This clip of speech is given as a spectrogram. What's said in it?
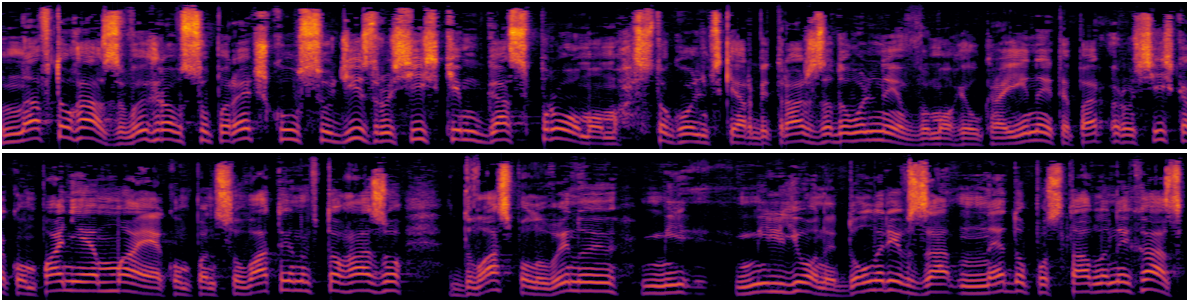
Нафтогаз виграв суперечку в суді з російським Газпромом. Стокгольмський арбітраж задовольнив вимоги України. Тепер російська компанія має компенсувати Нафтогазу 2,5 мі- мільйони доларів за недопоставлений газ,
